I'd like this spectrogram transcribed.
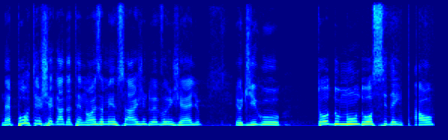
né, por ter chegado até nós a mensagem do evangelho. Eu digo todo mundo ocidental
